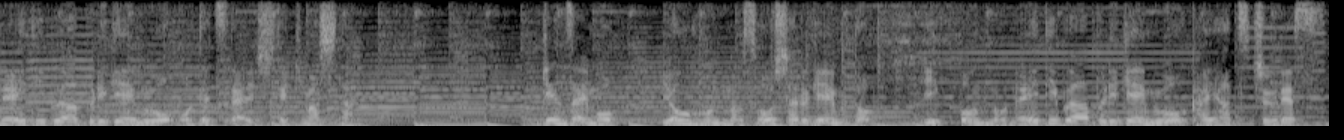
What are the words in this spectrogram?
ネイティブアプリゲームをお手伝いしてきました。現在も4本のソーシャルゲームと1本のネイティブアプリゲームを開発中です。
